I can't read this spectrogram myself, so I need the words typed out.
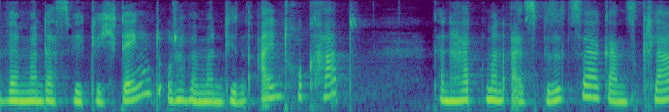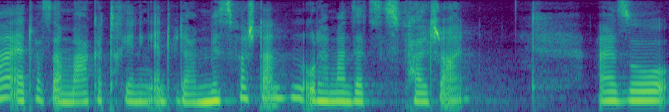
wenn man das wirklich denkt oder wenn man den Eindruck hat, dann hat man als Besitzer ganz klar etwas am Marketraining entweder missverstanden oder man setzt es falsch ein. Also,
